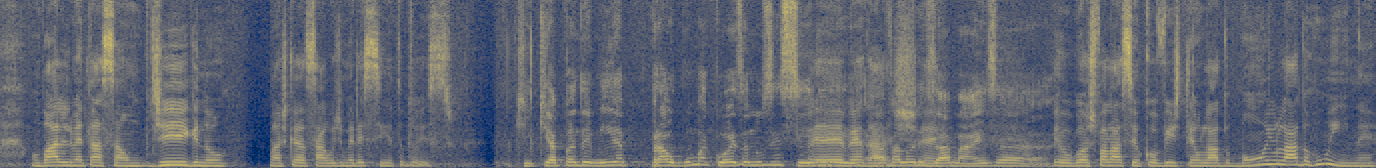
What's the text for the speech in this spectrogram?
um vale alimentação digno. Eu acho que a saúde merecia tudo isso que, que a pandemia, para alguma coisa, nos ensine é verdade, a valorizar é. mais a. Eu gosto de falar assim: o Covid tem o lado bom e o lado ruim, né?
